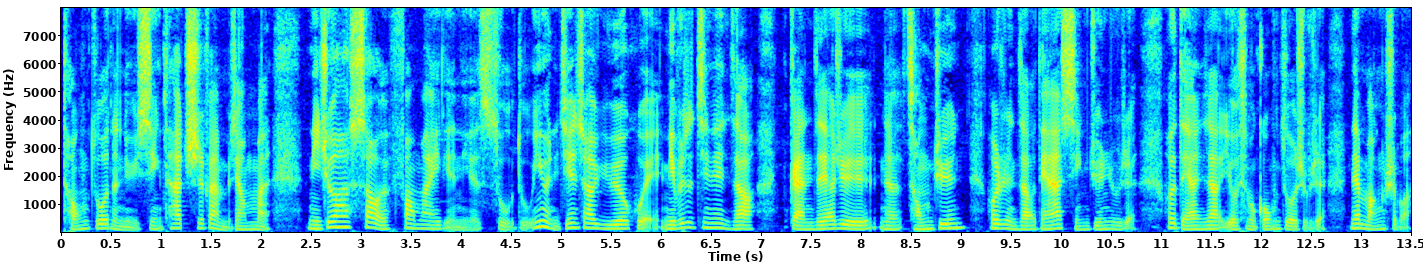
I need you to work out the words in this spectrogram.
同桌的女性，她吃饭比较慢。你就要稍微放慢一点你的速度，因为你今天是要约会，你不是今天你知道赶着要去那从军，或者你知道等下行军是不是？或者等下你知道有什么工作是不是？你在忙什么？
